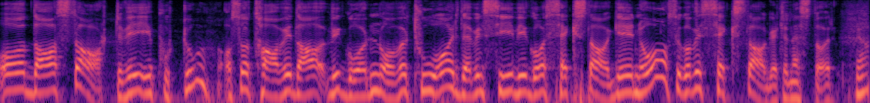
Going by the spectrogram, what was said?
Og da starter vi i Porto, og så tar vi da Vi går den over to år. Det vil si vi går seks dager nå, og så går vi seks dager til neste år. Ja.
